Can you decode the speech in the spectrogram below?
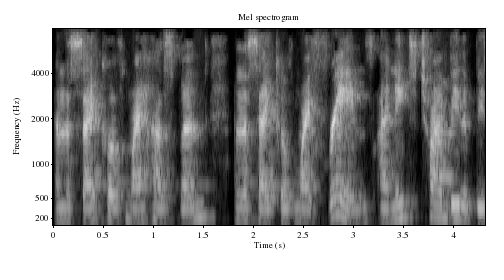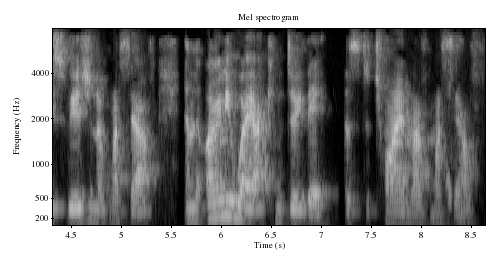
and the sake of my husband and the sake of my friends, I need to try and be the best version of myself. And the only way I can do that is to try and love myself.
